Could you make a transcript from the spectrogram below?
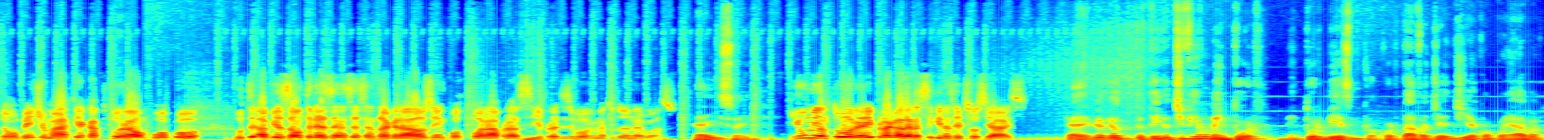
Então, o benchmark é capturar um pouco a visão 360 graus e incorporar para si para desenvolvimento do negócio. É isso aí. E um mentor aí para a galera seguir nas redes sociais? Cara, eu, eu, eu, tenho, eu, tive um mentor, mentor mesmo, que eu acordava dia a dia, acompanhava,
